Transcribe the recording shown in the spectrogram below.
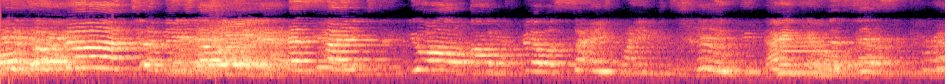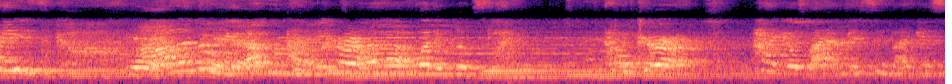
He's too good to me, Lord. And saints, you all all feel the same way too. Thank you. Just just praise God. Hallelujah. I don't care what it looks like. I don't care how your life may seem like it's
